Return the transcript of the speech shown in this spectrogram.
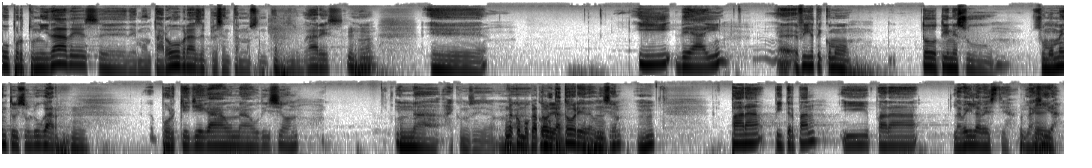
oportunidades eh, de montar obras, de presentarnos en tantos lugares. Eh, y de ahí, eh, fíjate cómo todo tiene su, su momento y su lugar, porque llega una audición, una, ay, ¿cómo se dice? Una convocatoria. convocatoria de audición para Peter Pan y para La Bella y la Bestia, la gira.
